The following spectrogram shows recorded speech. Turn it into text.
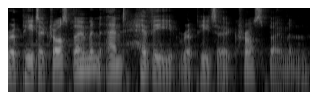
Repeater Crossbowmen, and Heavy Repeater Crossbowmen.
